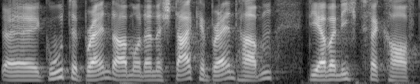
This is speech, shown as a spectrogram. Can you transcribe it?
äh, gute Brand haben oder eine starke Brand haben, die aber nichts verkauft.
